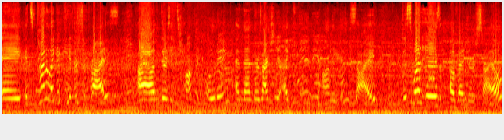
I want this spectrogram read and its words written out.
a, it's kind of like a Kinder Surprise. Um, there's a chocolate coating and then there's actually a candy on the inside. This one is Avengers style.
